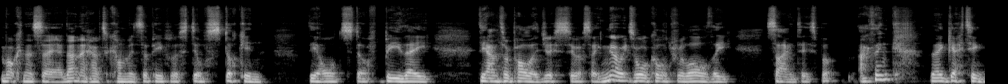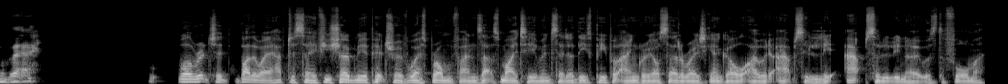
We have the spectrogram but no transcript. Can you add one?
What can I say? I don't know how to convince the people who are still stuck in the old stuff, be they the anthropologists who are saying, no, it's all cultural, all the scientists. But I think they're getting there. Well, Richard, by the way, I have to say, if you showed me a picture of West Brom fans, that's my team, and said, Are these people angry or celebrating a goal? I would absolutely, absolutely know it was the former.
